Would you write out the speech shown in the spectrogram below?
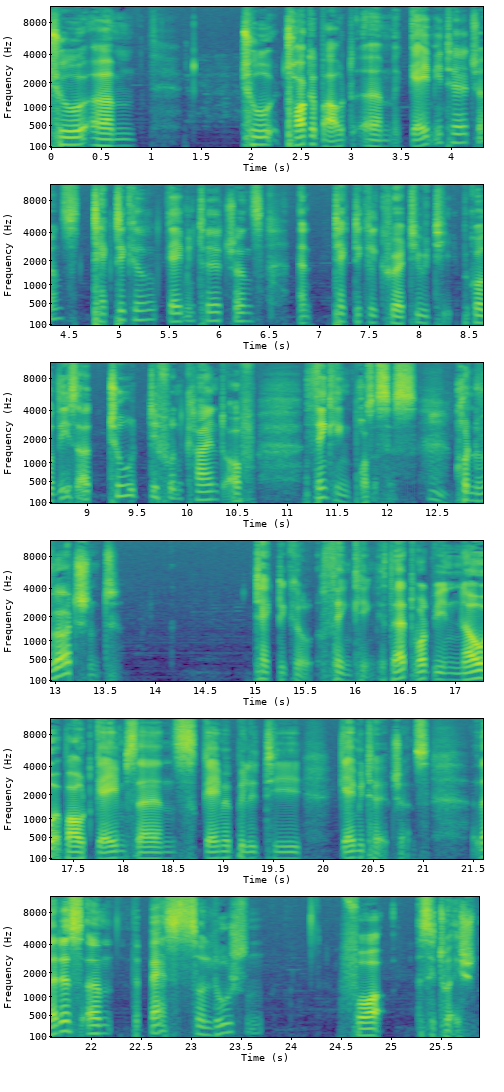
to um, to talk about um, game intelligence, tactical game intelligence, and tactical creativity, because these are two different kind of thinking processes. Convergent tactical thinking is that what we know about game sense, game ability, game intelligence. That is um, the best solution for a situation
